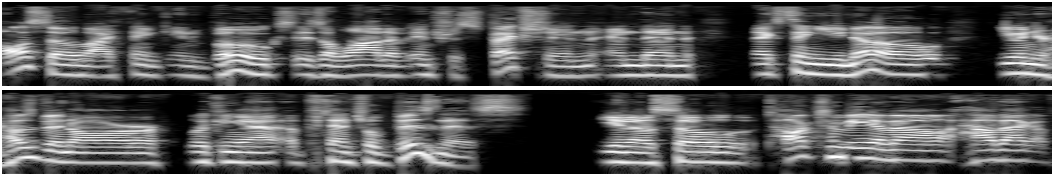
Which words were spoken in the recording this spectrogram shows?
also, I think, invokes is a lot of introspection. And then next thing you know, you and your husband are looking at a potential business. You know, so talk to me about how that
